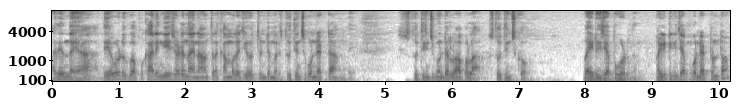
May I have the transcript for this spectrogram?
అదేందయ్యా దేవుడు గొప్ప కార్యం చేశాడని ఆయన అంతన కమ్మగా జీవితుంటే మరి స్థుతించకుండా అంది. స్థుతించుకుంటే లోపల స్థుతించుకో బయటికి చెప్పకూడదు. బయటికి చెప్పకుండా ఎట్టుంటాం?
